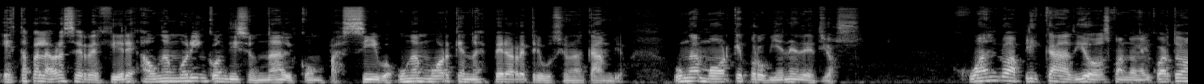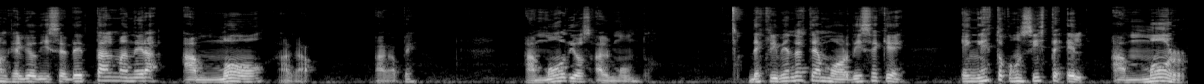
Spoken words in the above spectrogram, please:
Esta palabra se refiere a un amor incondicional, compasivo, un amor que no espera retribución a cambio, un amor que proviene de Dios. Juan lo aplica a Dios cuando en el cuarto evangelio dice, de tal manera amó, agape, amó Dios al mundo. Describiendo este amor, dice que en esto consiste el amor,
